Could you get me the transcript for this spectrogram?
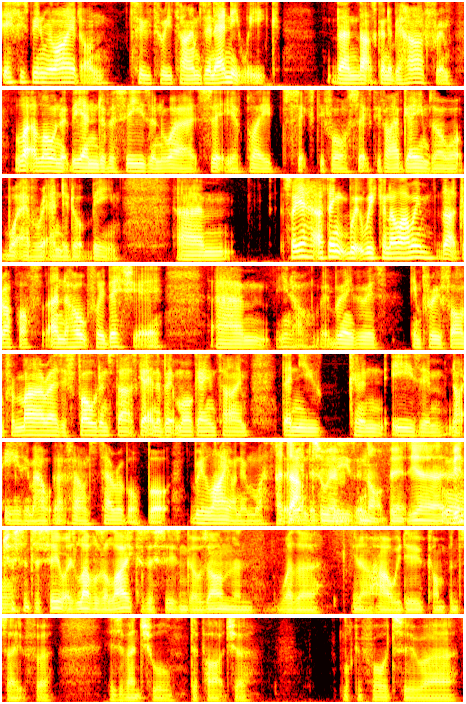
if he's been relied on two, three times in any week, then that's going to be hard for him, let alone at the end of a season where City have played 64, 65 games or whatever it ended up being. Um, so, yeah, I think we, we can allow him that drop off. And hopefully this year, um, you know, maybe with improved form from Mahrez, if Foden starts getting a bit more game time, then you can ease him, not ease him out, that sounds terrible, but rely on him less at the end adapt of to the him season. not be. yeah it'd Yeah. be interesting to see what his levels are like as this season goes on and whether you know how we do compensate for his eventual departure looking forward to uh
